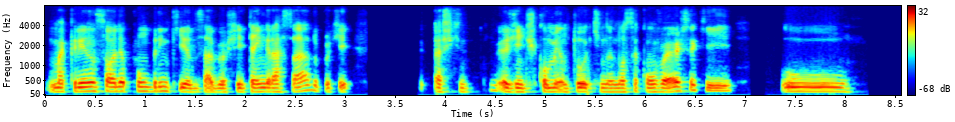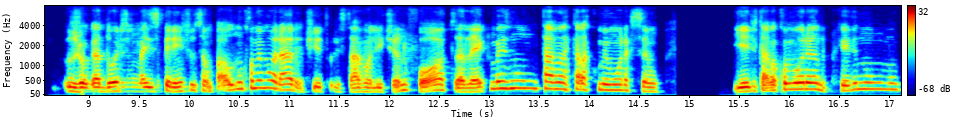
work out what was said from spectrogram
uma criança olha para um brinquedo, sabe? Eu achei até engraçado, porque acho que a gente comentou aqui na nossa conversa que o- os jogadores mais experientes do São Paulo não comemoraram o título. Eles estavam ali tirando fotos, alegres, mas não estavam naquela comemoração. E ele estava comemorando, porque ele não.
